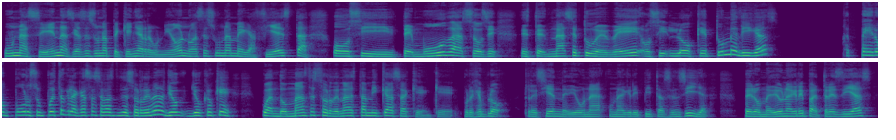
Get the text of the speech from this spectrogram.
una cena, si haces una pequeña reunión o haces una mega fiesta, o si te mudas, o si este, nace tu bebé, o si lo que tú me digas, pero por supuesto que la casa se va a desordenar. Yo, yo creo que cuando más desordenada está mi casa, que, que por ejemplo, recién me dio una, una gripita sencilla, pero me dio una gripa de tres días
